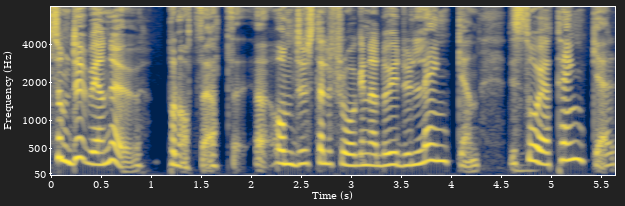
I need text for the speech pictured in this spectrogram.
som du är nu på något sätt. Om du ställer frågorna, då är du länken. Det är så jag tänker.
